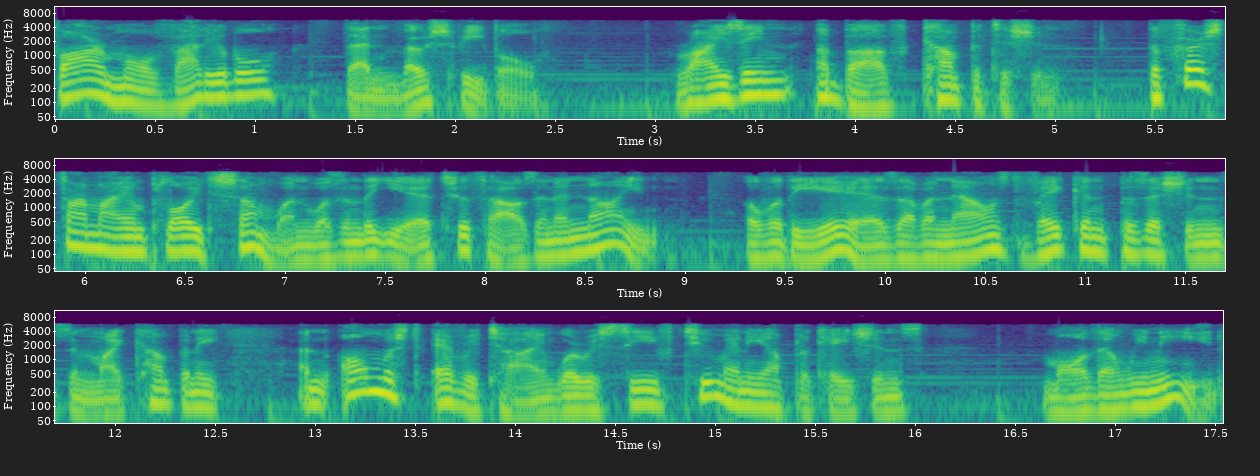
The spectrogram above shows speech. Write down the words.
Far more valuable than most people. Rising above competition. The first time I employed someone was in the year 2009. Over the years, I've announced vacant positions in my company and almost every time we receive too many applications, more than we need.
